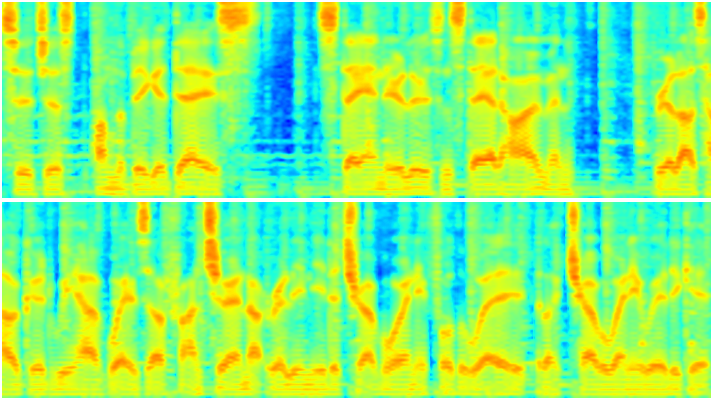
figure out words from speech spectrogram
To just on the bigger days stay in Ulus and stay at home and realize how good we have waves out front here and not really need to travel any further way, like travel anywhere to get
